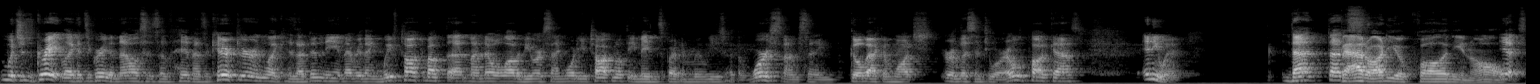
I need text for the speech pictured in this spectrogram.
which is great like it's a great analysis of him as a character and like his identity and everything we've talked about that and I know a lot of you are saying what are you talking about the Amazing Spider-Man movies are the worst and I'm saying go back and watch or listen to our old podcast anyway that that's bad audio quality and all. Yes,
